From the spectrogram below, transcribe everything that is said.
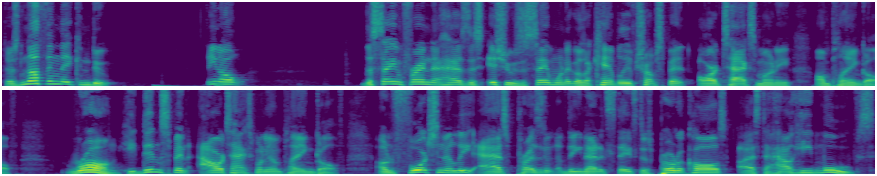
There's nothing they can do. You know, the same friend that has this issue is the same one that goes, "I can't believe Trump spent our tax money on playing golf." Wrong. He didn't spend our tax money on playing golf. Unfortunately, as president of the United States, there's protocols as to how he moves.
